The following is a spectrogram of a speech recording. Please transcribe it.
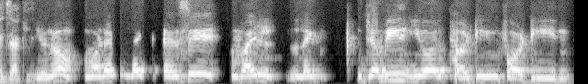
एग्जैक्टली यू नो व्हाट आई लाइक ऐसे while like जब भी यू आर थर्टीन फोर्टीन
